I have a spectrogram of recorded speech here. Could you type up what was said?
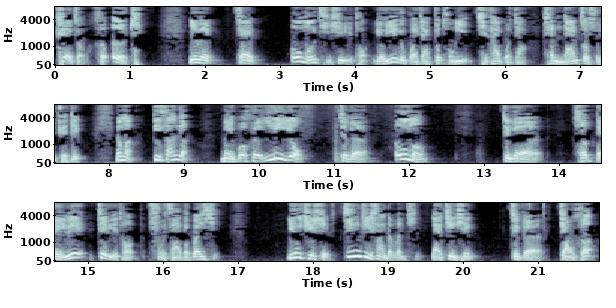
克走和遏制，因为在欧盟体系里头，有一个国家不同意，其他国家很难做出决定。那么第三个，美国会利用这个欧盟这个和北约这里头复杂的关系。尤其是经济上的问题来进行这个搅和，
